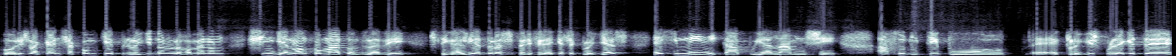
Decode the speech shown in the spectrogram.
μπορείς να κάνεις ακόμη και επιλογή των λεγόμενων συγγενών κομμάτων. Δηλαδή στη Γαλλία τώρα στις περιφερειακές εκλογές έχει μείνει κάπου η ανάμνηση αυτού του τύπου ε, εκλογής που λέγεται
